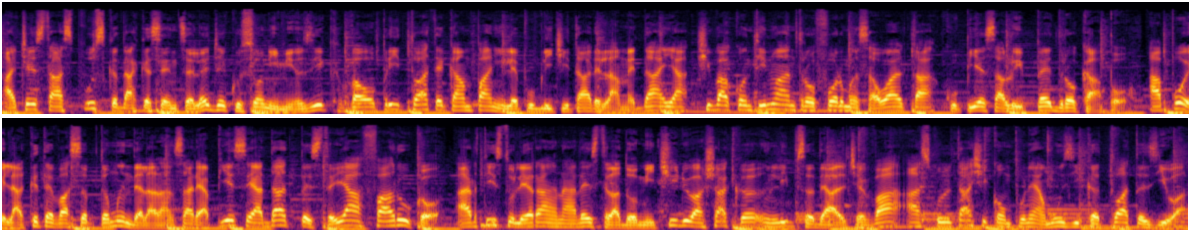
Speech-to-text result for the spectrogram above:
Acesta a spus că dacă se înțelege cu Sony Music, va opri toate campaniile publicitare la Medaia și va continua într-o formă sau alta cu piesa lui Pedro Capo. Apoi, la câteva săptămâni de la lansarea piesei, a dat peste ea Faruco. Artistul era în arest la domiciliu, așa că, în lipsă de altceva, asculta și compunea muzică toată ziua.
